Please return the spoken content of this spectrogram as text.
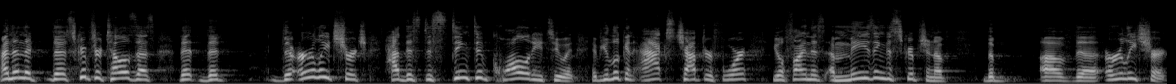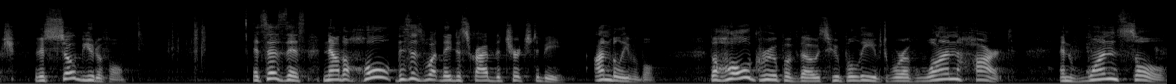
And then the, the scripture tells us that the the early church had this distinctive quality to it. If you look in Acts chapter 4, you'll find this amazing description of the, of the early church. It is so beautiful. It says this Now, the whole, this is what they described the church to be unbelievable. The whole group of those who believed were of one heart and one soul,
